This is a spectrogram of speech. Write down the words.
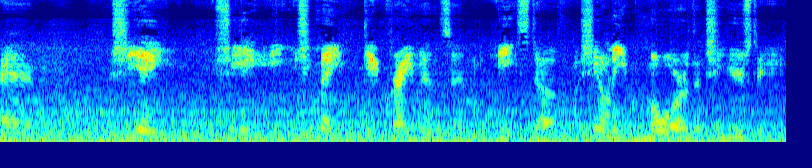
and she she ain't she may get cravings and eat stuff, but she don't eat more than she used to eat.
